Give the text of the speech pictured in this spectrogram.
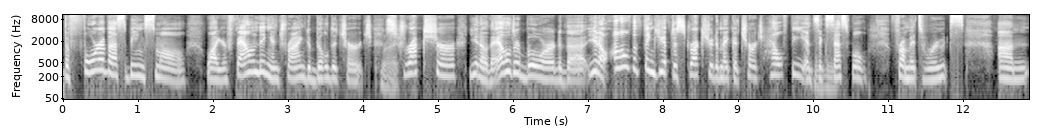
the four of us being small while you're founding and trying to build a church structure you know the elder board the you know all the things you have to structure to make a church healthy and successful from its roots. Um,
